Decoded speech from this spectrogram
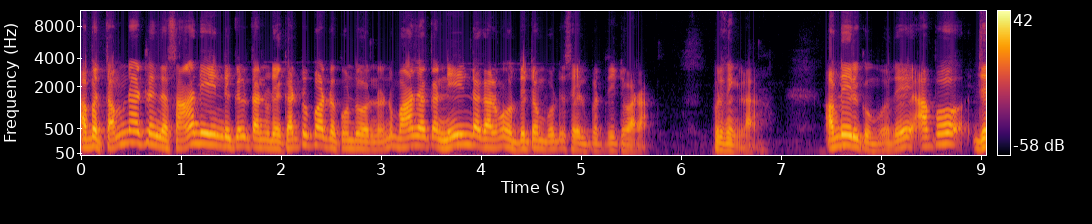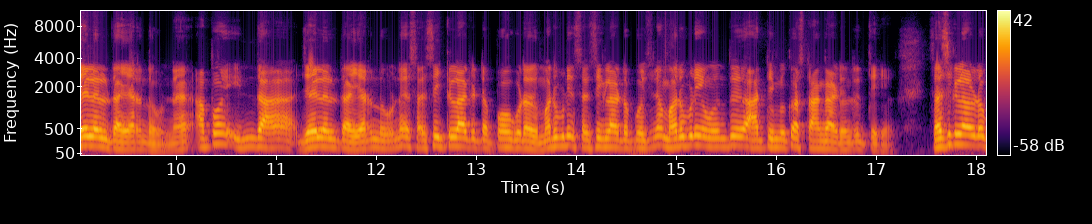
அப்போ தமிழ்நாட்டில் இந்த சாதிய இந்துக்கள் தன்னுடைய கட்டுப்பாட்டை கொண்டு வரணும்னு பாஜக நீண்ட காலமாக ஒரு திட்டம் போட்டு செயல்படுத்திட்டு வரான் புரியுதுங்களா? அப்படி இருக்கும்போது அப்போது ஜெயலலிதா இறந்த உடனே அப்போது இந்த ஜெயலலிதா இறந்த உடனே சசிகலா கிட்ட போகக்கூடாது. மறுபடியும் சசிகலா கிட்ட போச்சுன்னா மறுபடியும் வந்து அதிமுக ஸ்ட்ராங் ஆகிடுன்றது தெரியும். சசிகலாவோட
